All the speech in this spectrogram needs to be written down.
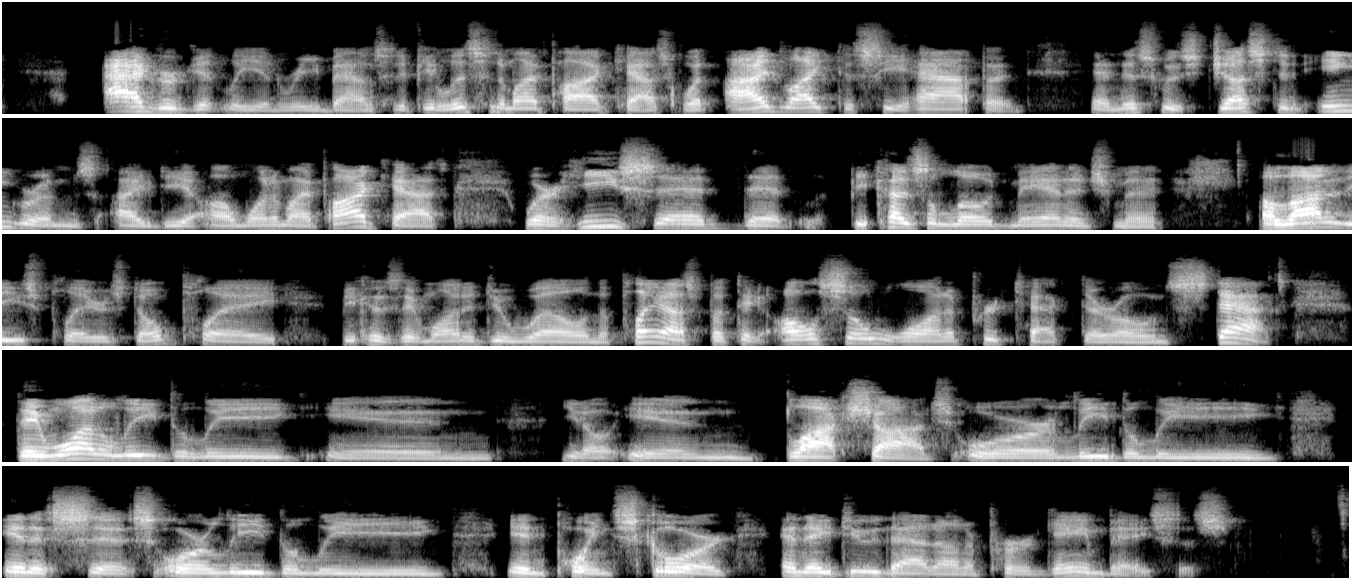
aggregately in rebounds. And if you listen to my podcast, what I'd like to see happen, and this was Justin Ingram's idea on one of my podcasts, where he said that because of load management, a lot of these players don't play because they want to do well in the playoffs, but they also want to protect their own stats. They want to lead the league in you know, in block shots or lead the league in assists or lead the league in points scored. And they do that on a per game basis.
